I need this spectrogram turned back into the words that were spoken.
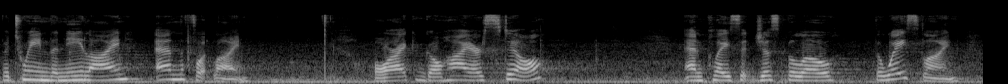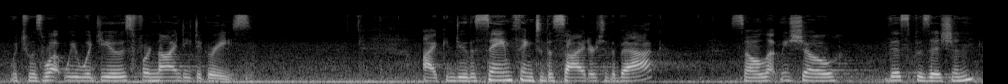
between the knee line and the foot line. Or I can go higher still and place it just below the waistline, which was what we would use for 90 degrees. I can do the same thing to the side or to the back. So let me show this position.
